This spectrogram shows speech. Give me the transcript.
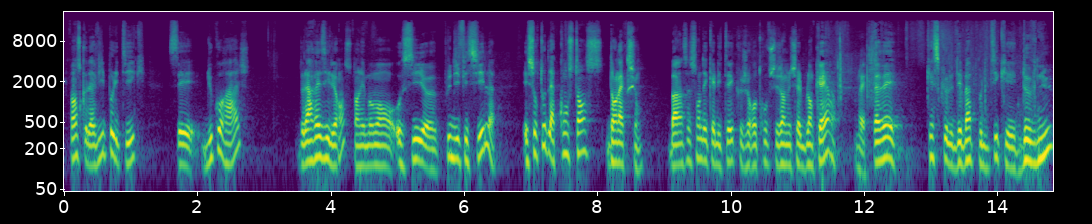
Je pense que la vie politique, c'est du courage, de la résilience dans les moments aussi euh, plus difficiles et surtout de la constance dans l'action. Ben, ce sont des qualités que je retrouve chez Jean-Michel Blanquer. Vous savez, qu'est-ce que le débat politique est devenu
